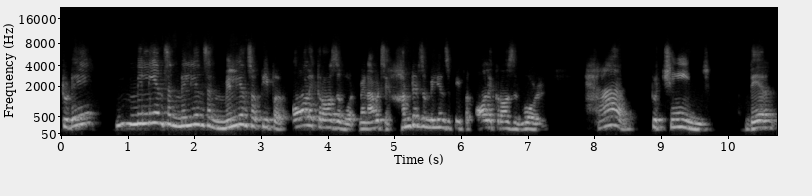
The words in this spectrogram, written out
Today, millions and millions and millions of people all across the world, man, I would say hundreds of millions of people all across the world have to change their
